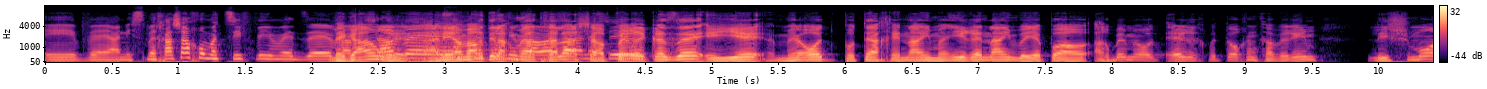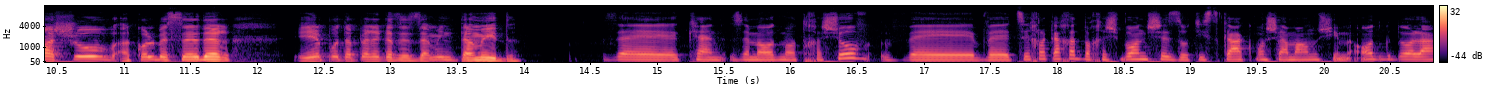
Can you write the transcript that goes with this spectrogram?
אה, ואני שמחה שאנחנו מציפים את זה. לגמרי, אה, אני אמרתי לך מההתחלה שהפרק הזה יהיה מאוד פותח עיניים, מאיר עיניים, ויהיה פה הרבה מאוד ערך ותוכן, חברים. לשמוע שוב, הכל בסדר, יהיה פה את הפרק הזה זמין תמיד. זה, כן, זה מאוד מאוד חשוב, ו, וצריך לקחת בחשבון שזאת עסקה, כמו שאמרנו, שהיא מאוד גדולה,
